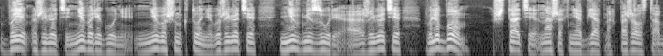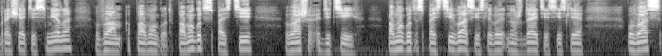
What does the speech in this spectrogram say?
вы живете не в Орегоне, не в Вашингтоне, вы живете не в Мизури, а живете в любом штате наших необъятных, пожалуйста, обращайтесь смело, вам помогут. Помогут спасти ваших детей, помогут спасти вас, если вы нуждаетесь, если у вас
